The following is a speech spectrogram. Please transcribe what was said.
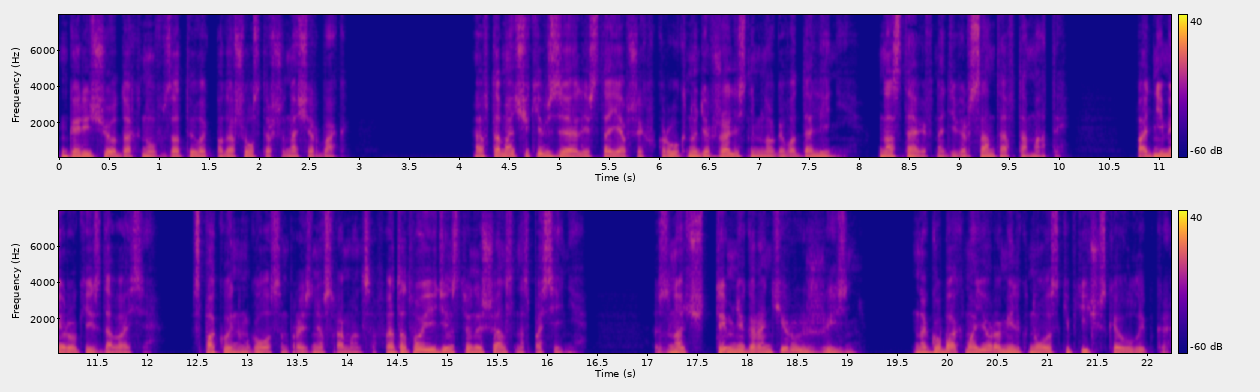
Горячо дохнув в затылок, подошел старшина Щербак. Автоматчики взяли стоявших в круг, но держались немного в отдалении, наставив на диверсанта автоматы. «Подними руки и сдавайся», — спокойным голосом произнес Романцев. «Это твой единственный шанс на спасение». «Значит, ты мне гарантируешь жизнь?» На губах майора мелькнула скептическая улыбка.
